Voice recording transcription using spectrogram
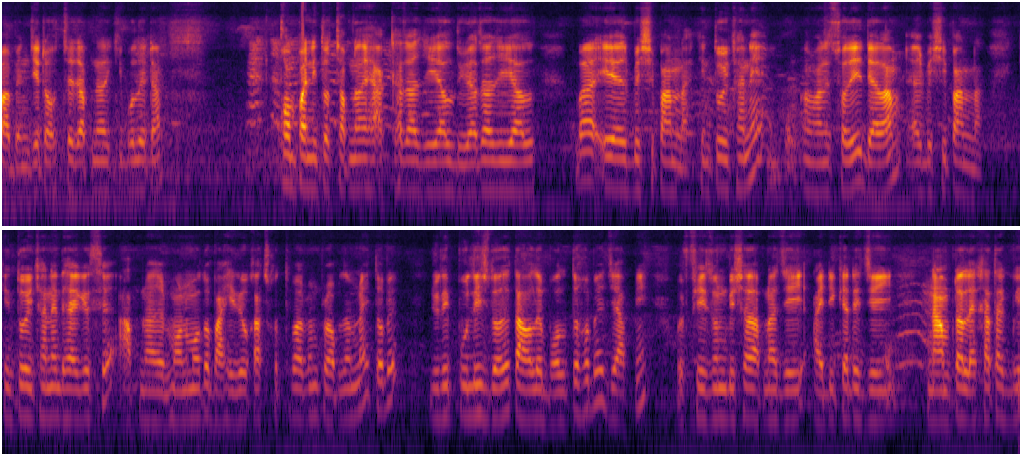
পাবেন। যেটা হচ্ছে যে আপনারা কি বলে এটা কোম্পানিতে হচ্ছে আপনার এক হাজার রিয়াল, দুই হাজার রিয়াল, বা এর বেশি পান না। কিন্তু ওইখানে মানে সরি দেরাম এর বেশি পান না। কিন্তু ওইখানে দেখা গেছে, আপনার মন মতো বাহিরেও কাজ করতে পারবেন প্রবলেম নাই। তবে যদি পুলিশ ধরে, তাহলে বলতে হবে যে আপনি ওই ফ্রিজন বিষয়ে আপনার যেই আইডি কার্ডে যেই নামটা লেখা থাকবে,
